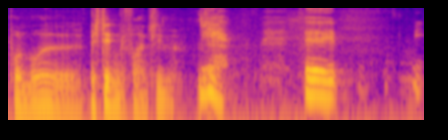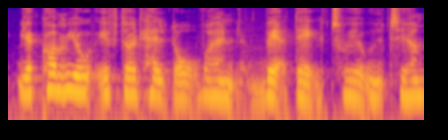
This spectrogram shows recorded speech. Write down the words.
på en måde bestemt for hans liv. Ja, øh, jeg kom jo efter et halvt år, hvor han hver dag tog jeg ud til ham,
